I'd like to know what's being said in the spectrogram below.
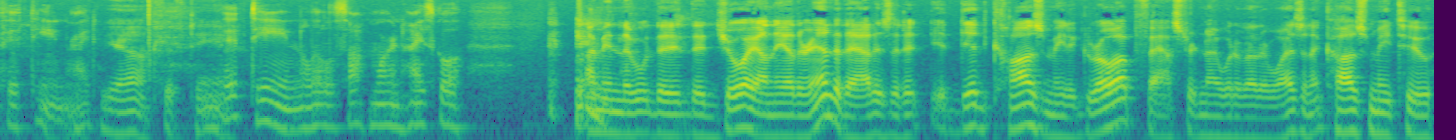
15, right? yeah, 15. 15, a little sophomore in high school. I mean, the, the the joy on the other end of that is that it, it did cause me to grow up faster than I would have otherwise, and it caused me to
